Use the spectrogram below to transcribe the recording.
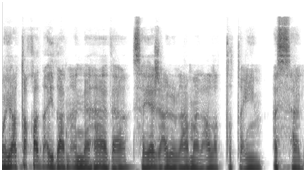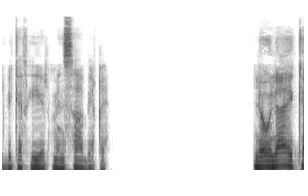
ويعتقد أيضا أن هذا سيجعل العمل على التطعيم أسهل بكثير من سابقه. لأولئك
